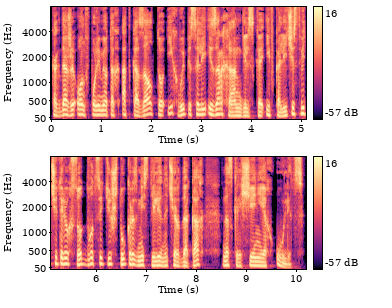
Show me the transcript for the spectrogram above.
Когда же он в пулеметах отказал, то их выписали из Архангельска и в количестве 420 штук разместили на чердаках на скрещениях улиц.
